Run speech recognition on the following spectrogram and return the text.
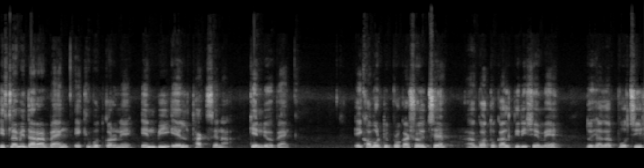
ইসলামী দ্বারার ব্যাংক একীভূতকরণে এনবিএল থাকছে না, কেন্দ্রীয় ব্যাংক। এই খবরটি প্রকাশ হয়েছে গতকাল তিরিশে মে দুই হাজার পঁচিশ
